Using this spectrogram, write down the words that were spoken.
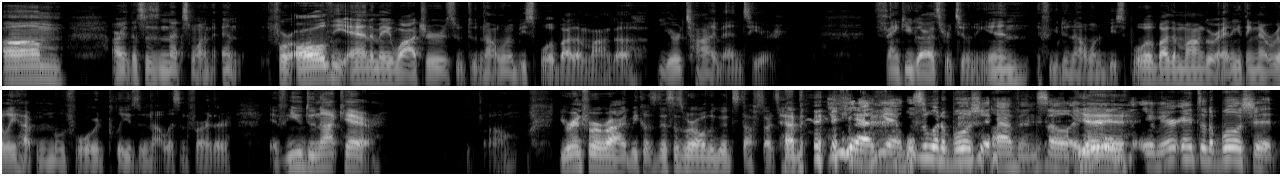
Um, all right, this is the next one. And for all the anime watchers who do not want to be spoiled by the manga, your time ends here. Thank you guys for tuning in. If you do not want to be spoiled by the manga or anything that really happened move forward, please do not listen further. If you do not care, well, you're in for a ride because this is where all the good stuff starts happening. yeah, yeah. This is where the bullshit happens. So if Yeah, you're yeah. if you're into the bullshit,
